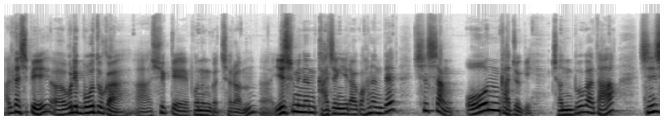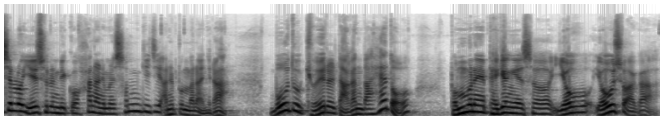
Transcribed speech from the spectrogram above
알다시피 어, 우리 모두가 아, 쉽게 보는 것처럼 어, 예수 믿는 가정이라고 하는데 실상 온 가족이 전부가 다 진실로 예수를 믿고 하나님을 섬기지 않을 뿐만 아니라 모두 교회를 나간다 해도 본문의 배경에서 여호수아가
